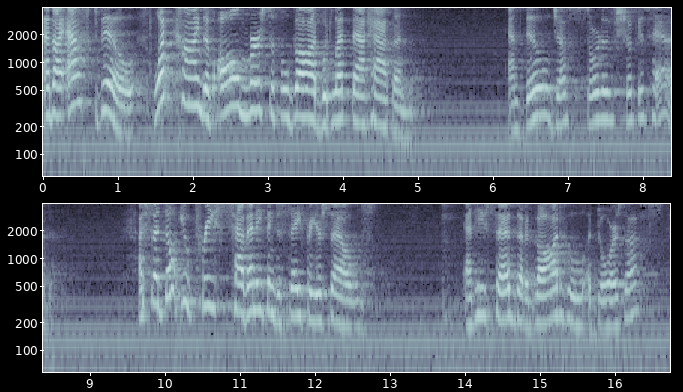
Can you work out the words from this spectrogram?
And I asked Bill, what kind of all merciful God would let that happen? And Bill just sort of shook his head. I said, Don't you priests have anything to say for yourselves? And he said that a God who adores us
